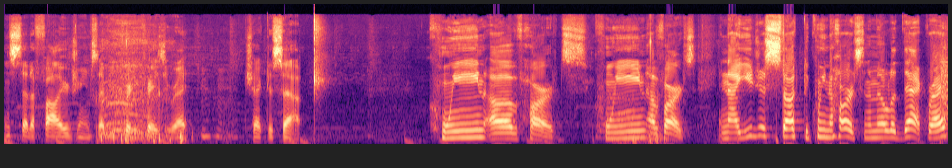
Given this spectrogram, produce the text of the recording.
instead of Follow Your Dreams. That'd be pretty crazy, right? Mm-hmm. Check this out. Queen of Hearts. Queen of Hearts. And now you just stuck the Queen of Hearts in the middle of the deck, right?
